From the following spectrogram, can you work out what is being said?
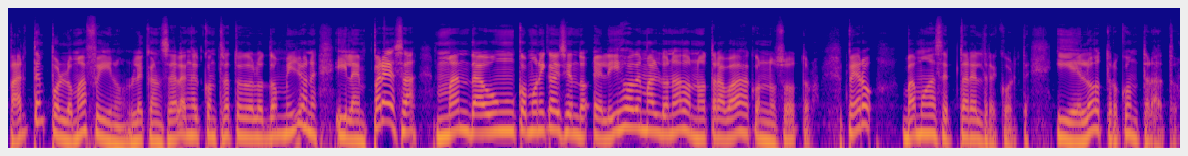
Parten por lo más fino, le cancelan el contrato de los dos millones y la empresa manda un comunicado diciendo el hijo de Maldonado no trabaja con nosotros, pero vamos a aceptar el recorte. Y el otro contrato,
